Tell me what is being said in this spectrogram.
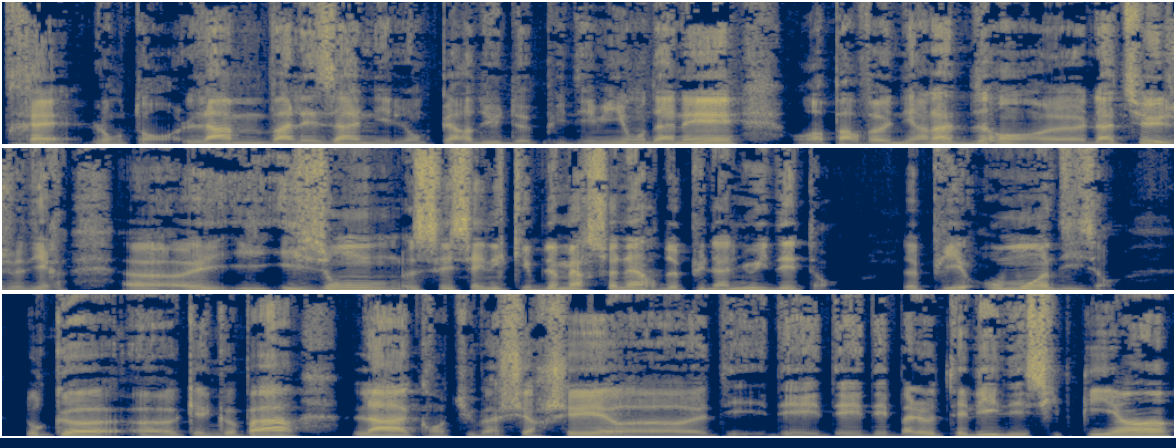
très longtemps. L'âme valaisanne, ils l'ont perdu depuis des millions d'années. On va pas revenir là-dedans, euh, là-dessus. Je veux dire, euh, ils, ils ont, c'est une équipe de mercenaires depuis la nuit des temps, depuis au moins dix ans. Donc euh, euh, quelque part, là, quand tu vas chercher euh, des, des, des, des Balotelli, des Cypriens,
